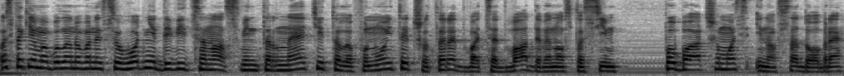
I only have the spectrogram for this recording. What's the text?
Ось такими були новини сьогодні. Дивіться нас в інтернеті, телефонуйте 422 97. Побачимось і на все добре.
